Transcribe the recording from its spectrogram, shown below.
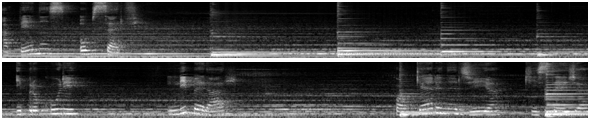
apenas observe. e procure liberar qualquer energia que esteja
